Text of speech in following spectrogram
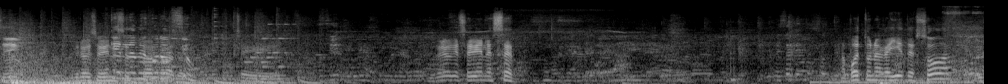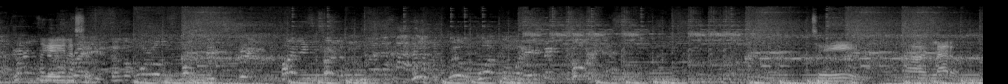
Sí. Yo creo que se viene ¿Qué es set la mejor opción? Sí. Yo creo que se viene set. Ha puesto una galleta de soda. a que viene set. Sí, ah, claro.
